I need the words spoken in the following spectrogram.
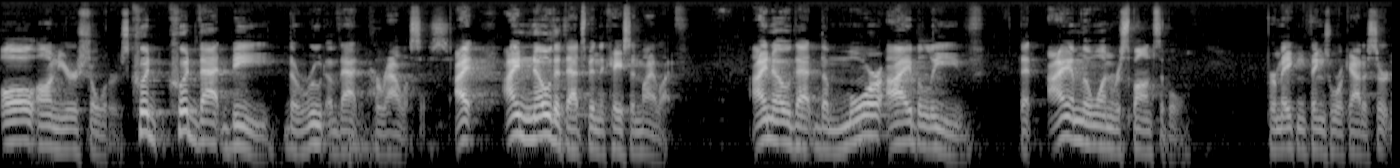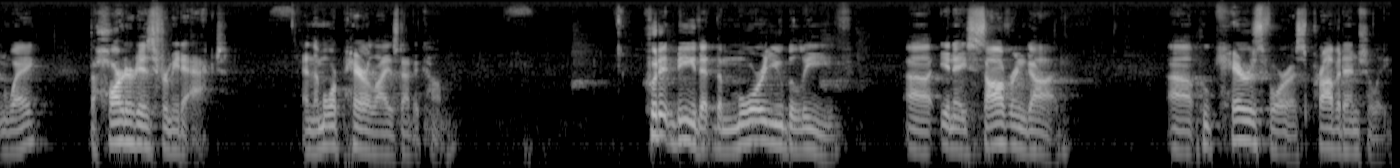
all on your shoulders. Could, could that be the root of that paralysis? I, I know that that's been the case in my life. I know that the more I believe that I am the one responsible for making things work out a certain way, the harder it is for me to act, and the more paralyzed I become. Could it be that the more you believe uh, in a sovereign God uh, who cares for us providentially,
